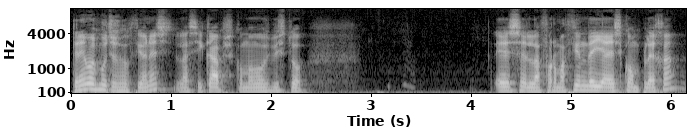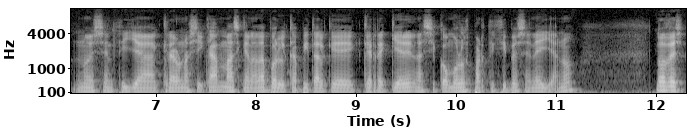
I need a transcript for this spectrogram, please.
Tenemos muchas opciones. Las ICAPs, como hemos visto, es, la formación de ella es compleja. No es sencilla crear una SICAP más que nada por el capital que, requieren, así como los partícipes en ella, ¿no? Entonces,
